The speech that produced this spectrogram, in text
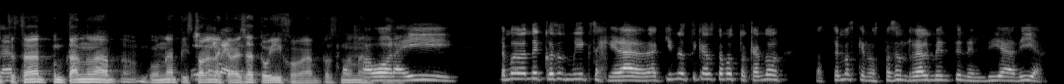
te están apuntando con una pistola en la cabeza a tu hijo, pues no Por favor, ahí estamos hablando de cosas muy exageradas. Aquí en este caso estamos tocando los temas que nos pasan realmente en el día a día.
